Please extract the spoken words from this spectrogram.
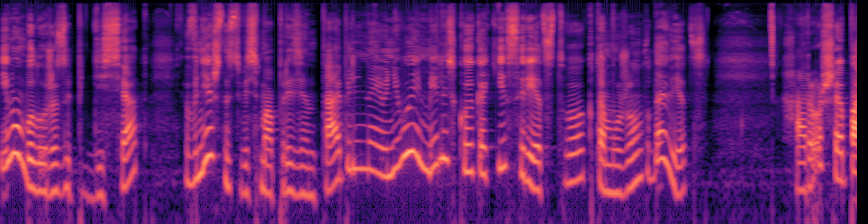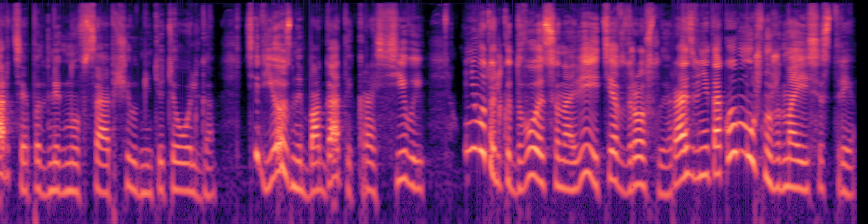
ему было уже за 50, внешность весьма презентабельная, и у него имелись кое-какие средства, к тому же он вдовец. «Хорошая партия», — подмигнув, сообщила мне тетя Ольга. «Серьезный, богатый, красивый. У него только двое сыновей, и те взрослые. Разве не такой муж нужен моей сестре?»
